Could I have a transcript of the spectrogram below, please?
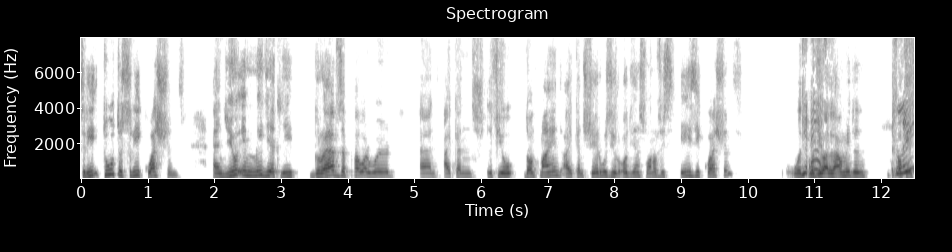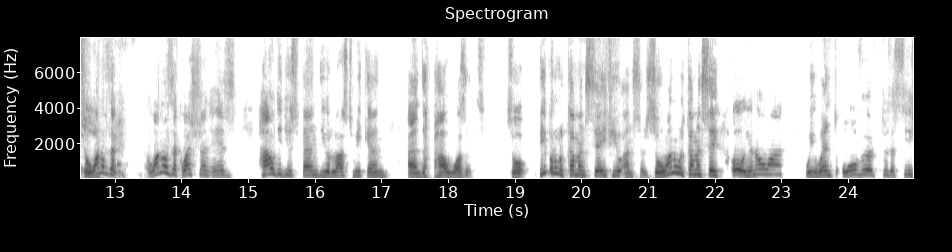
three, two to three questions. And you immediately grab the power word. And I can, if you don't mind, I can share with your audience one of these easy questions. Would, yes. would you allow me to? Please. Okay, so one of the yes. one of the question is how did you spend your last weekend and how was it? So people will come and say a few answers. So one will come and say, oh, you know what? We went over to the sea,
